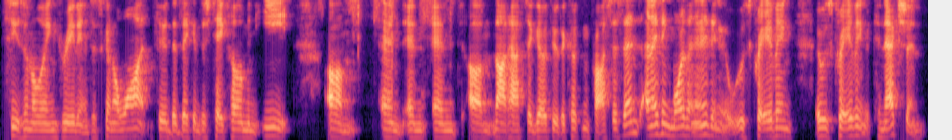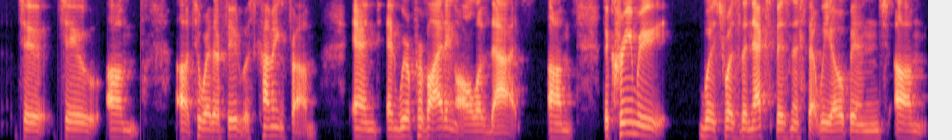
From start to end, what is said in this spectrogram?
seasonal ingredients. It's going to want food that they can just take home and eat. Um, and and and um, not have to go through the cooking process. And and I think more than anything, it was craving it was craving a connection to to um, uh, to where their food was coming from, and and we are providing all of that. Um, the creamery, which was the next business that we opened. Um,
